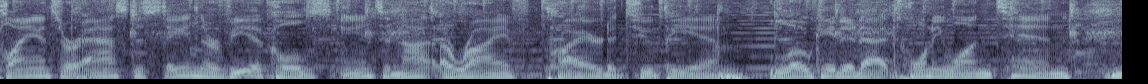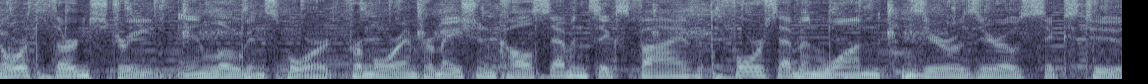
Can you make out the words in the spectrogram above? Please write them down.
Clients are asked to stay in their vehicles and to not arrive prior to 2 p.m. Located at 2110 North 3rd Street in Logansport. For more information, call 765 471 0062.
